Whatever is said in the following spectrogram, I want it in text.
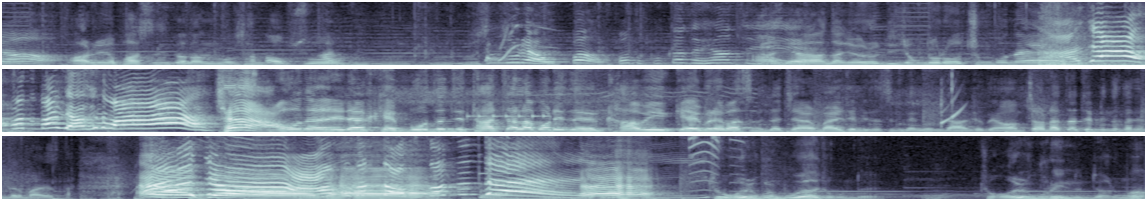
소리야? 아니가 봤으니까 난 뭐 상관없어. 아, 무, 무, 무슨 소리야 오빠 오빠도 끝까지 해야지. 아니야, 난 여러 이 정도로 충분해. 아니야 오빠도 빨리 여기로 와. 자, 오늘 이렇게 뭐든지 다 잘라버리는 가위 게임을 해봤습니다. 정말 재밌었습니다. 그럼 다음 주에 엄청난 또 재밌는 컨텐츠로. 아니야 안녕. 아무것도 없었는데. 저 얼굴 뭐야, 저 근데? 저 얼굴이 있는데, 아르마?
